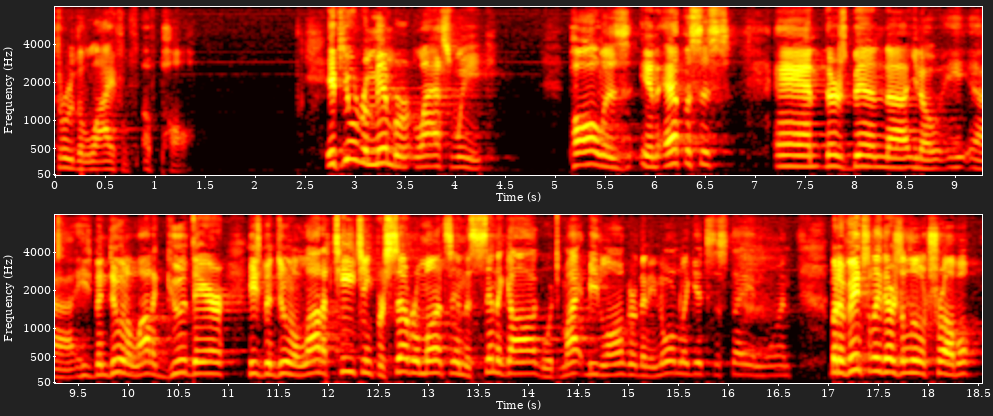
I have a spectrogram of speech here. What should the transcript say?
through the life of, of Paul. If you'll remember last week, Paul is in Ephesus, and there's been, uh, you know, he, uh, he's been doing a lot of good there. He's been doing a lot of teaching for several months in the synagogue, which might be longer than he normally gets to stay in one. But eventually there's a little trouble.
